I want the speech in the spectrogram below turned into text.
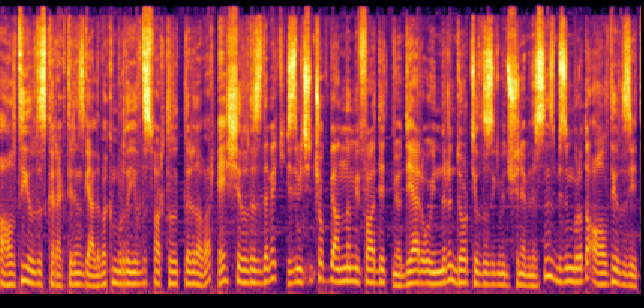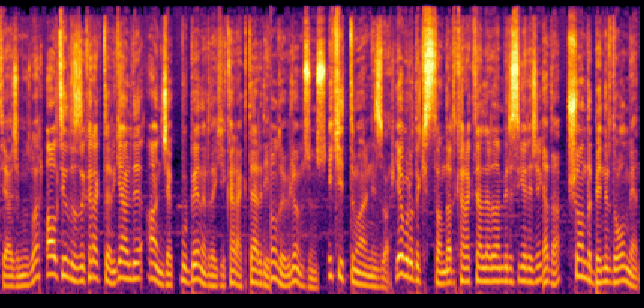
6 yıldız karakteriniz geldi. Bakın burada yıldız farklılıkları da var. 5 yıldız demek bizim için çok bir anlam ifade etmiyor. Diğer oyunların 4 yıldızı gibi düşünebilirsiniz. Bizim burada 6 yıldızı ihtiyacımız var. 6 yıldızlı karakter geldi ancak bu banner'daki karakter değil. Ne oluyor biliyor musunuz? İki ihtimaliniz var. Ya buradaki standart karakterlerden birisi gelecek ya da şu anda banner'da olmayan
